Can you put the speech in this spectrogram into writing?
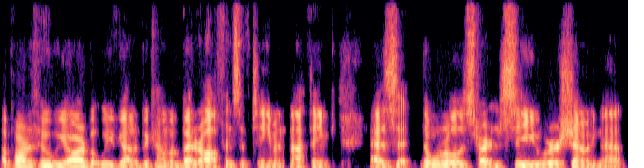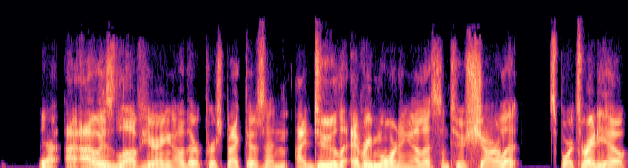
a part of who we are, but we've got to become a better offensive team. And I think as the world is starting to see, we're showing that. Yeah, I, I always love hearing other perspectives, and I do every morning. I listen to Charlotte Sports Radio.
